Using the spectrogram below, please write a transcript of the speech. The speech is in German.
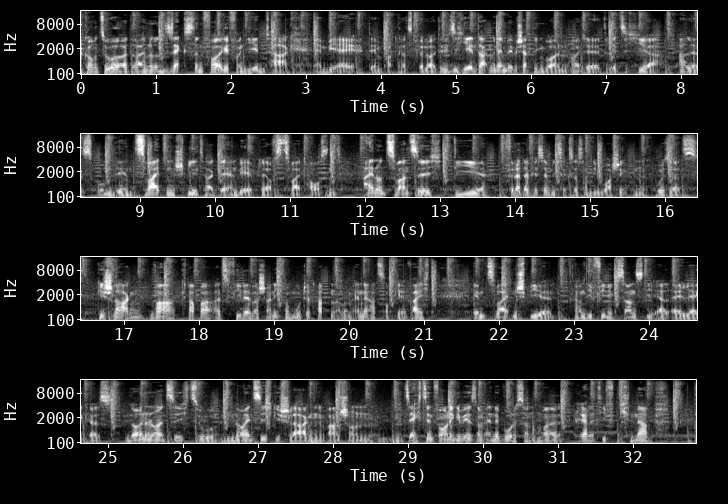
Willkommen zur 306. Folge von Jeden Tag NBA, dem Podcast für Leute, die sich jeden Tag mit NBA beschäftigen wollen. Und heute dreht sich hier alles um den zweiten Spieltag der NBA Playoffs 2021. Die Philadelphia 76ers haben die Washington Wizards geschlagen. War knapper, als viele wahrscheinlich vermutet hatten, aber am Ende hat es noch gereicht. Im zweiten Spiel haben die Phoenix Suns die LA Lakers 99 zu 90 geschlagen, waren schon mit 16 vorne gewesen. Am Ende wurde es dann nochmal relativ knapp.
